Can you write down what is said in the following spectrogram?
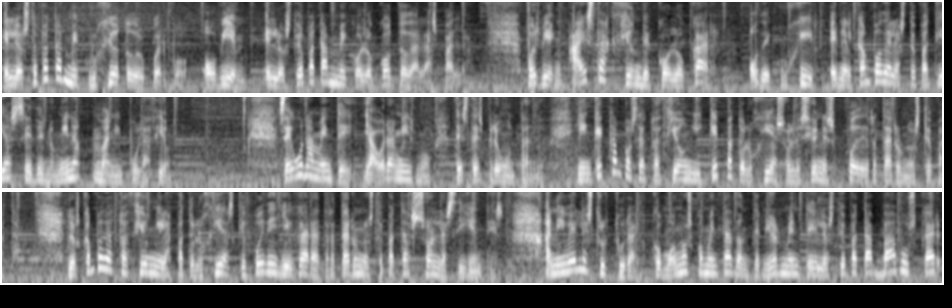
el osteópata me crujió todo el cuerpo o bien el osteópata me colocó toda la espalda. Pues bien, a esta acción de colocar o de crujir en el campo de la osteopatía se denomina manipulación. Seguramente, y ahora mismo, te estés preguntando, ¿y en qué campos de actuación y qué patologías o lesiones puede tratar un osteópata? Los campos de actuación y las patologías que puede llegar a tratar un osteópata son las siguientes. A nivel estructural, como hemos comentado anteriormente, el osteópata va a buscar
